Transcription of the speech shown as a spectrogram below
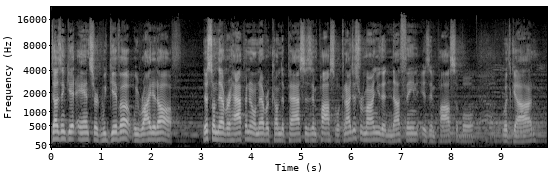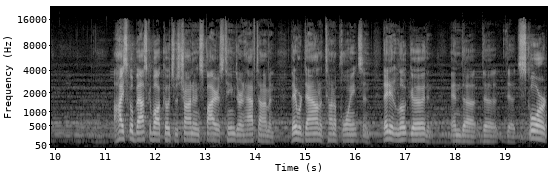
doesn't get answered, we give up, we write it off? This will never happen. It'll never come to pass. It's impossible. Can I just remind you that nothing is impossible with God? A high school basketball coach was trying to inspire his team during halftime, and they were down a ton of points, and they didn't look good, and, and the, the, the score,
